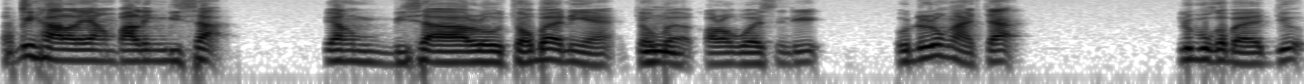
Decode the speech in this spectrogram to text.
Tapi hal yang paling bisa yang bisa lu coba nih ya, coba kalau gue sendiri, udah lu ngaca, lu buka baju,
